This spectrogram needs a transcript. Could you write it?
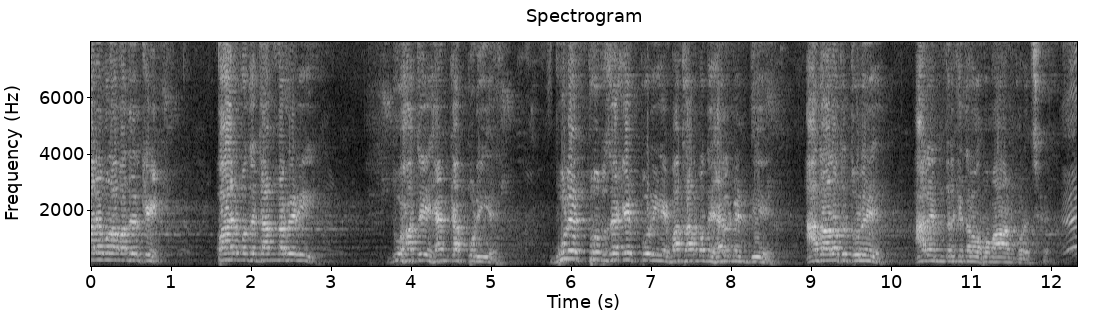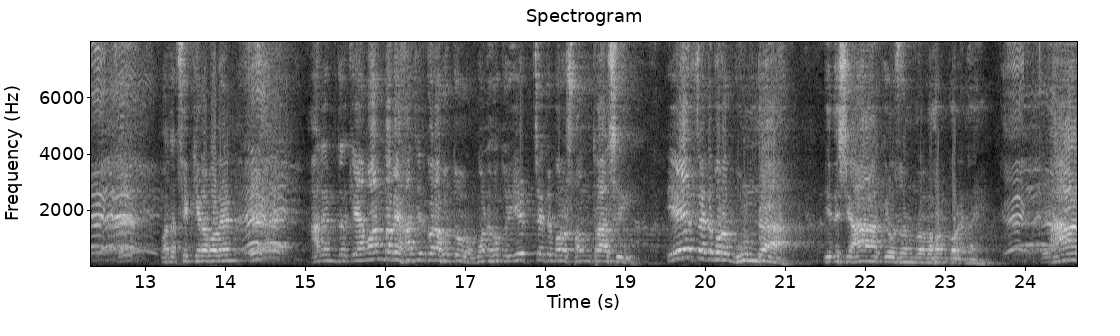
আলেমুল আমাদেরকে পায়ের মধ্যে ডান্ডা বেরি, দু হাতে হ্যান্ডকাপ পরিয়ে বুলেট প্রুফ জ্যাকেট পরিয়ে, মাথার মধ্যে হেলমেট দিয়ে আদালতে তুলে আলেমদেরকে তারা অপমান করেছে। কথা ঠিক কিনা বলেন? আলেমদেরকে এমন ভাবে হাজির করা হতো, মনে হতো এর চাইতে বড় সন্ত্রাসী, এর চাইতে বড় গুন্ডা। এদেশে আর কেউ জন্মগ্রহণ করে নাই। আর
